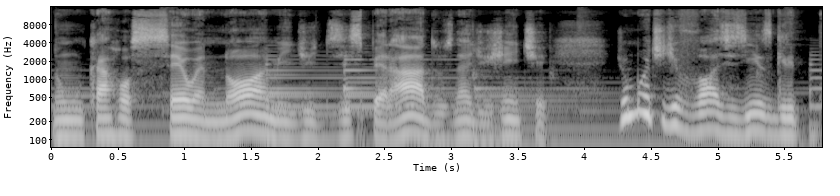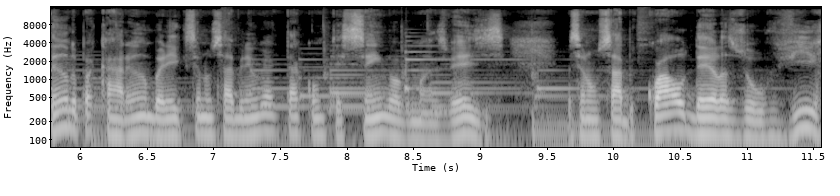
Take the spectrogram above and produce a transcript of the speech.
num carrossel enorme de desesperados, né, de gente de um monte de vozezinhas gritando pra caramba ali que você não sabe nem o que é está acontecendo algumas vezes, você não sabe qual delas ouvir.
